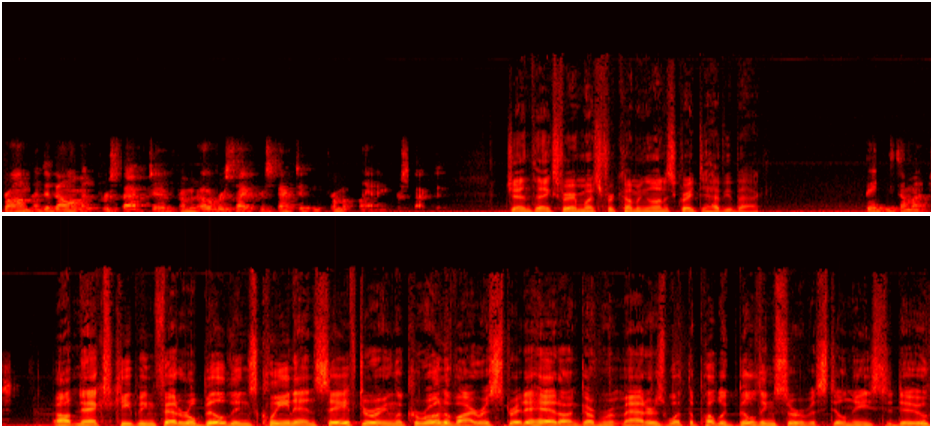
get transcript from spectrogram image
from a development perspective, from an oversight perspective, and from a planning perspective. Jen, thanks very much for coming on. It's great to have you back. Thank you so much. Up next, keeping federal buildings clean and safe during the coronavirus. Straight ahead on Government Matters, what the Public Building Service still needs to do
